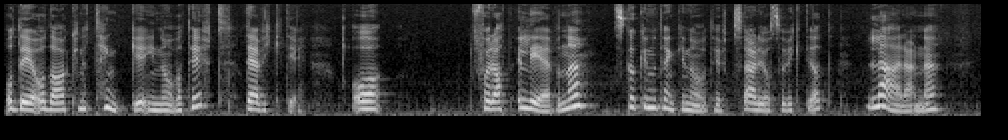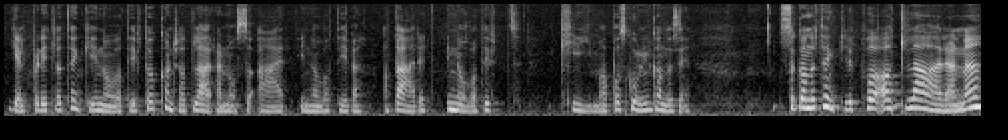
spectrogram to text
Og det å da kunne tenke innovativt, det er viktig. Og for at elevene skal kunne tenke innovativt, så er det jo også viktig at lærerne hjelper de til å tenke innovativt, og kanskje at lærerne også er innovative. At det er et innovativt klima på skolen, kan du si. Så kan du tenke litt på at lærerne,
